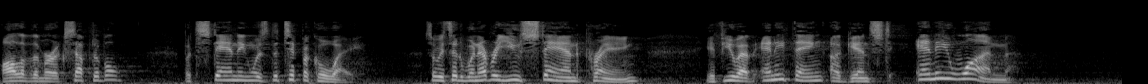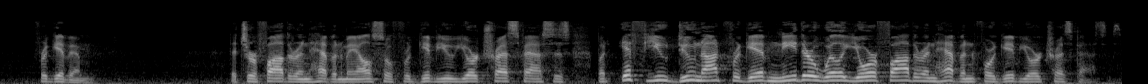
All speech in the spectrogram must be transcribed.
All of them are acceptable, but standing was the typical way. So he said, whenever you stand praying, if you have anything against anyone, forgive him. That your Father in heaven may also forgive you your trespasses. But if you do not forgive, neither will your Father in heaven forgive your trespasses.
